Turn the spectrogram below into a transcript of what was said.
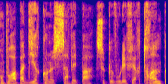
On ne pourra pas dire qu'on ne savait pas ce que voulait faire Trump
